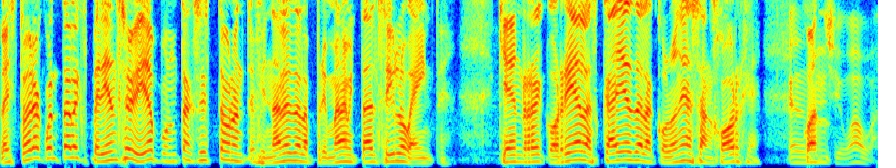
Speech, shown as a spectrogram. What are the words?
La historia cuenta la experiencia vivida por un taxista durante finales de la primera mitad del siglo XX, quien recorría las calles de la colonia San Jorge, En cuando, Chihuahua.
